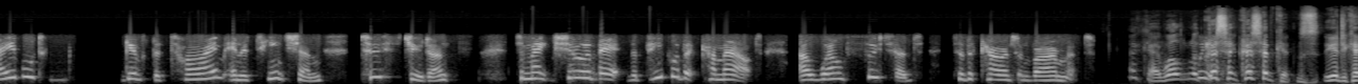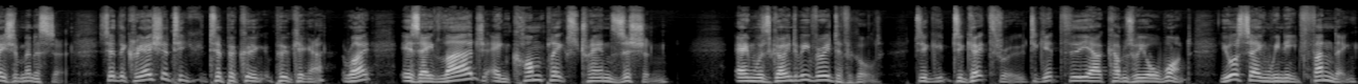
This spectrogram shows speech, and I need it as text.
able to give the time and attention to students to make sure that the people that come out are well suited to the current environment. Okay, well, look, Chris, Chris Hipkins, the education minister, said the creation to, Te Pukenga, right, is a large and complex transition and was going to be very difficult to, to get through, to get to the outcomes we all want. You're saying we need funding.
